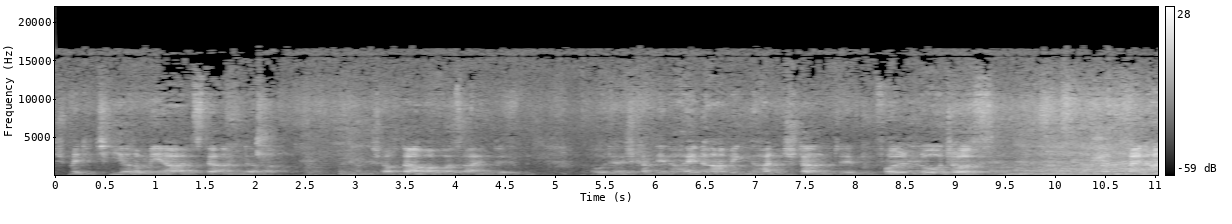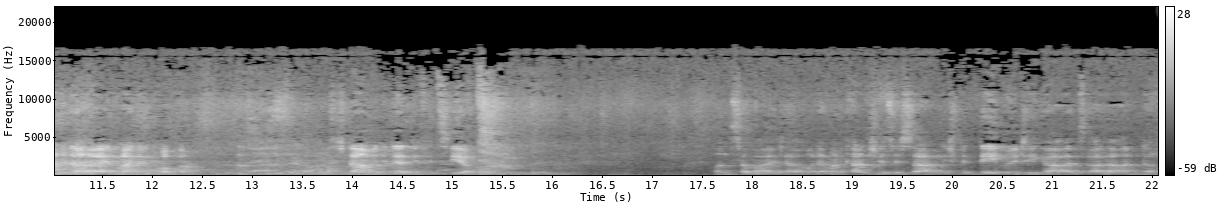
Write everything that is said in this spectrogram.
ich meditiere mehr als der andere. Kann sich auch darauf was einbilden. Oder ich kann den einarmigen Handstand im vollen Lotus. Kann kein anderer in meiner Gruppe. Kann man sich damit identifizieren und so weiter. Oder man kann schließlich sagen, ich bin demütiger als alle anderen.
